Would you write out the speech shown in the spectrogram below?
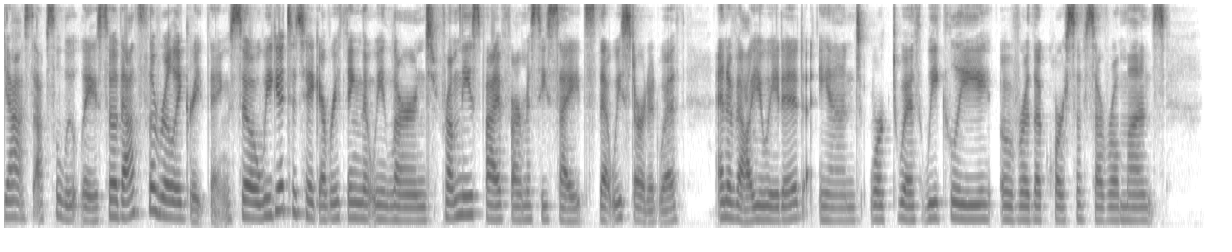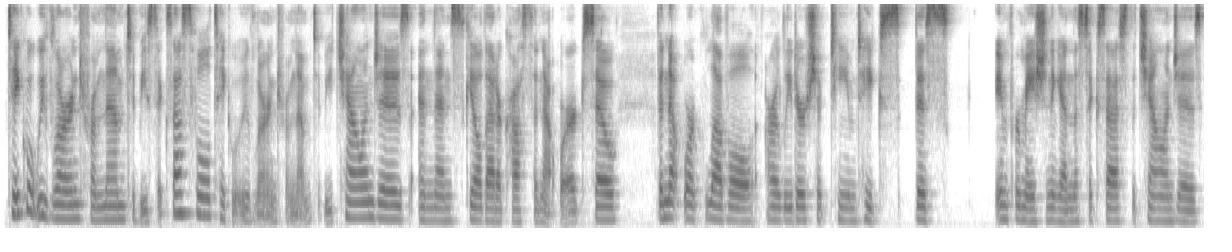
Yes, absolutely. So that's the really great thing. So we get to take everything that we learned from these five pharmacy sites that we started with and evaluated and worked with weekly over the course of several months. Take what we've learned from them to be successful, take what we've learned from them to be challenges, and then scale that across the network. So, the network level, our leadership team takes this information again, the success, the challenges.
